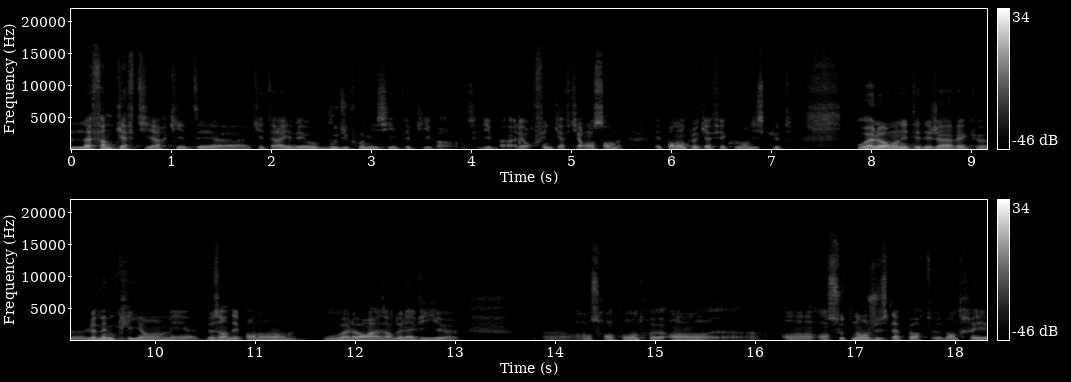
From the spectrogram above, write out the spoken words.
la fin de cafetière qui était, qui était arrivée au bout du premier cycle. Et puis bah, on s'est dit, bah, allez, on refait une cafetière ensemble. Et pendant que le café coule, on discute. Ou alors on était déjà avec le même client, mais deux indépendants ou alors, hasard de la vie, euh, euh, on se rencontre euh, en, en, soutenant juste la porte d'entrée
